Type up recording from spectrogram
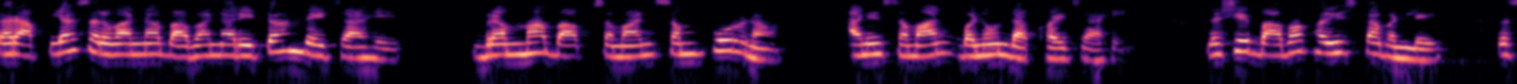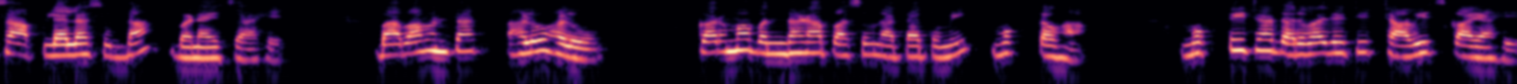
तर आपल्या सर्वांना बाबांना रिटर्न द्यायचं आहे. ब्रह्मा बाप समान संपूर्ण आणि समान बनवून दाखवायचे आहे. जसे बाबा फरिस्ता बनले तसं आपल्याला सुद्धा बनायचं आहे. बाबा म्हणतात हळूहळू कर्मबंधनापासून आता तुम्ही मुक्त व्हा. मुक्तीच्या दरवाजाची चावीच काय आहे?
